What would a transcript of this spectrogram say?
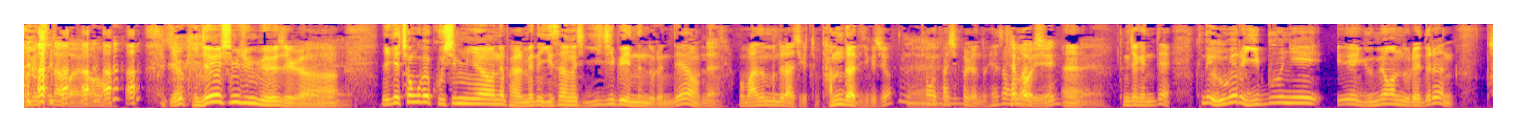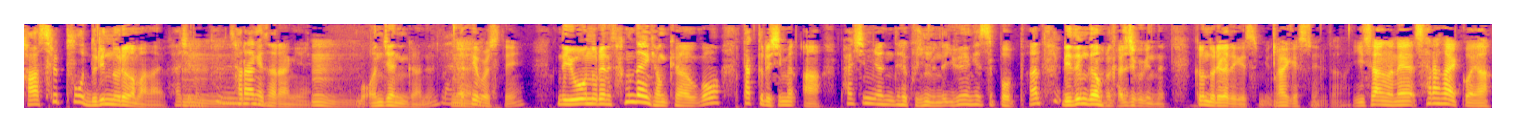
보내시나 봐요. 이거 굉장히 열심히 준비해요, 제가. 네. 이게 1990년에 발매된 이상은 씨 2집에 있는 노래인데요. 네. 뭐 많은 분들이 아시겠지만 담다디 그죠? 네. 1988년도 혜성 탬버린. 네. 네. 등장했는데 근데 의외로 이분이 의 유명한 노래들은 다 슬프고 느린 노래가 많아요. 사실은 음. 사랑해 사랑해 음. 뭐 언젠가는 맞아요. Happy Birthday. 근데 요 노래는 상당히 경쾌하고 딱 들으시면 아 80년대 90년대 유행했을 법한 리듬감을 가지고 있는 그런 노래가 되겠습니다. 알겠습니다. 이상은의 사랑할 거야.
